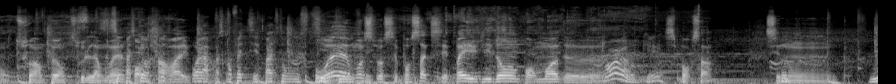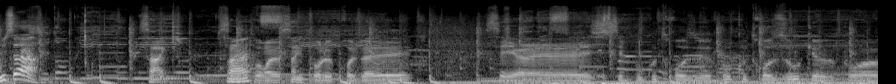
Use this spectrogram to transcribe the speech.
en dessous, un peu en dessous de la moyenne pour le fait- travail. Voilà, parce qu'en fait, c'est pas ton style. Ouais, moi, c'est pour- c'est pour ça que c'est pas évident pour moi de. Ouais, ok. C'est pour ça. Sinon. Moussa 5. 5 Ouais. pour, euh, 5 pour le projet. C'est euh, c'est beaucoup trop euh, beaucoup trop zouk euh, pour, euh,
